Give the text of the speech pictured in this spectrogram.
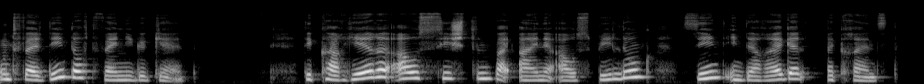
und verdient oft weniger Geld. Die Karriereaussichten bei einer Ausbildung sind in der Regel begrenzt.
